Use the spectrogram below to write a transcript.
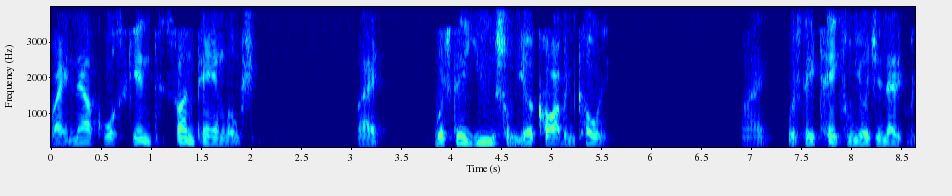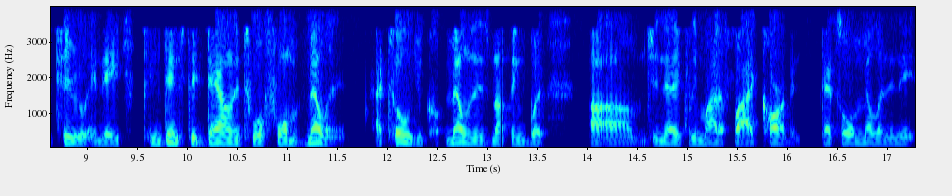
right now called skin suntan lotion, right? Which they use from your carbon coating, right? Which they take from your genetic material and they condensed it down into a form of melanin. I told you melanin is nothing but um, genetically modified carbon. That's all melanin is.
